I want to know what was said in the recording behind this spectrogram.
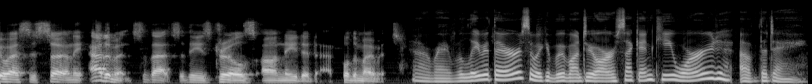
US is certainly adamant that these drills are needed for the moment. All right, we'll leave it there so we can move on to our second keyword of the day.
